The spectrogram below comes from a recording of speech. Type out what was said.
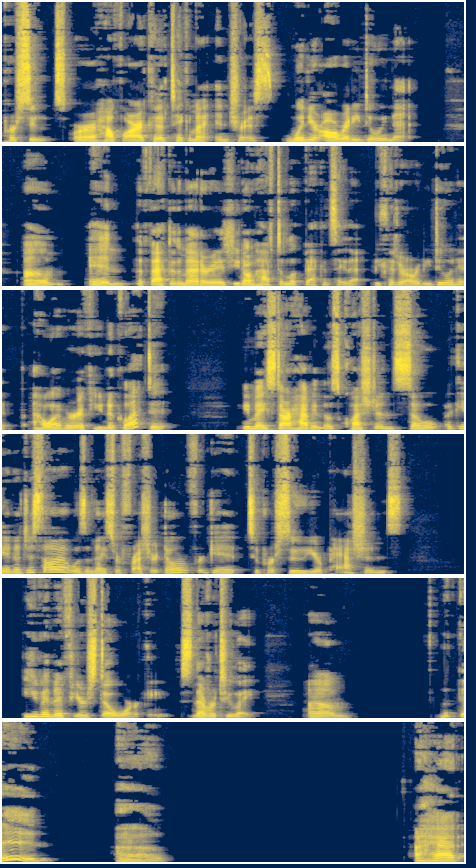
pursuits or how far I could have taken my interests when you're already doing that. Um, and the fact of the matter is, you don't have to look back and say that because you're already doing it. However, if you neglect it, you may start having those questions. So, again, I just thought that was a nice refresher. Don't forget to pursue your passions, even if you're still working. It's never too late. Um, But then uh, I had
